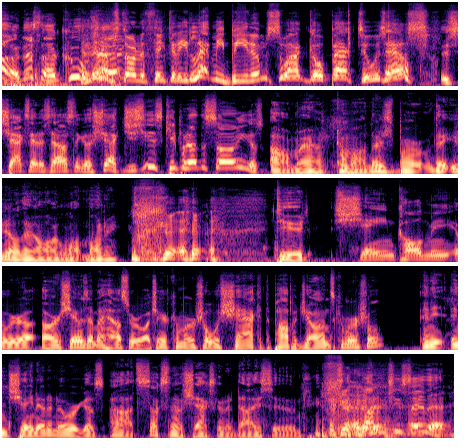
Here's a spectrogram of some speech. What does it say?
are. That's not cool." And then I'm starting to think that he let me beat him, so I go back to his house. Is Shaq's at his house and he goes, "Shaq, did you see this kid put out the song?" He goes, "Oh man, come on, there's you know they all want money." Dude, Shane called me and we were, or Shane was at my house. and We were watching a commercial with Shaq at the Papa John's commercial. And, he, and Shane out of nowhere goes, Ah, it sucks to know Shaq's going to die soon. Why did you say that?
